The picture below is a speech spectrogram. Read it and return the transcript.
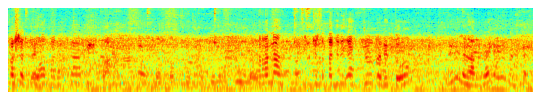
Pa siya tuwa pa nagtabi pa. Tara na. Picture sa tadi eh. Picture ta dito. Dili na lang gay. Ano man yun.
